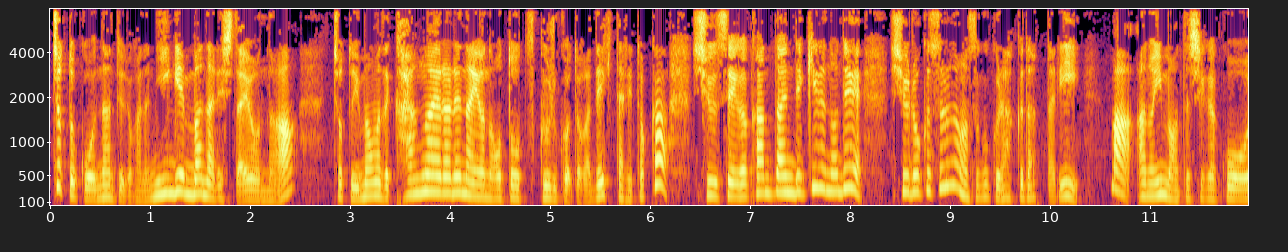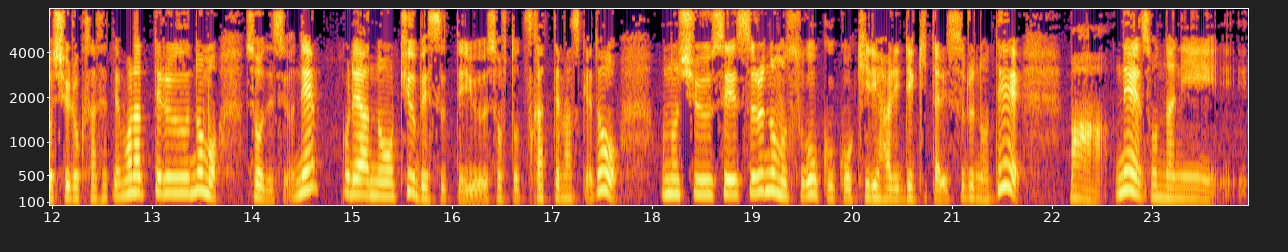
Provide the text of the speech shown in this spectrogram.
ちょっとこう、なんていうのかな、人間離れしたような、ちょっと今まで考えられないような音を作ることができたりとか、修正が簡単にできるので、収録するのがすごく楽だったり、まあ、あの、今私がこう、収録させてもらってるのもそうですよね。これあの、 Cubase っていうソフト使ってますけど、この修正するのもすごくこう、切り張りできたりするので、まあね、そんなに、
